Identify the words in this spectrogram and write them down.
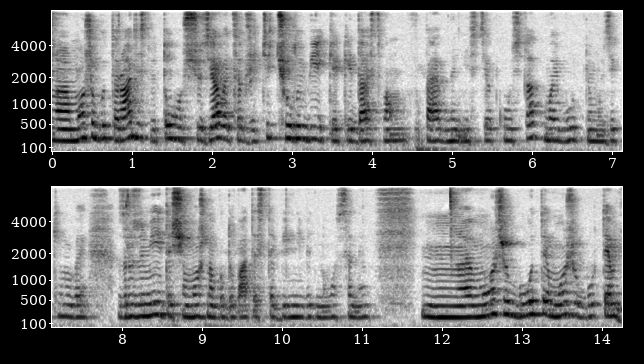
Е, Може бути радість від того, що з'явиться в житті чоловік, який дасть вам впевненість якусь так, в майбутньому, з яким ви зрозумієте, що можна будувати стабільні відносини. Е, Може бути, може бути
